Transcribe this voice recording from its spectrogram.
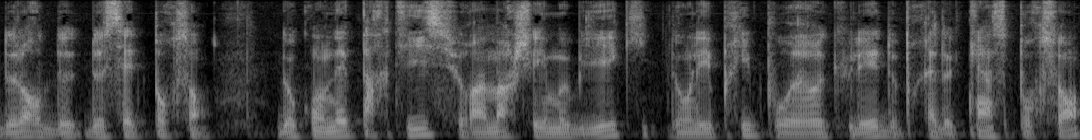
de l'ordre de, de 7%. Donc on est parti sur un marché immobilier dont les prix pourraient reculer de près de 15%.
